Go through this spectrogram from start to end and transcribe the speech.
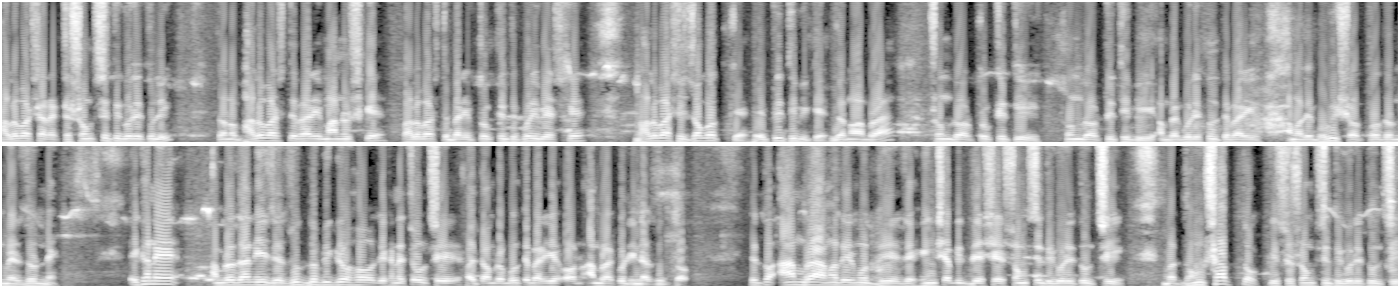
ভালোবাসার একটা সংস্কৃতি গড়ে তুলি, যেন ভালোবাসতে পারি মানুষকে, ভালোবাসতে পারি প্রকৃতি পরিবেশকে, ভালোবাসি জগৎকে, এই পৃথিবীকে, যেন আমরা সুন্দর প্রকৃতি, সুন্দর পৃথিবী আমরা গড়ে তুলতে পারি আমাদের ভবিষ্যৎ প্রজন্মের জন্যে। এখানে আমরা জানি যে যুদ্ধ বিগ্রহ যেখানে চলছে, হয়তো আমরা বলতে পারি আমরা করি না যুদ্ধ। কিন্তু আমরা আমাদের মধ্যে যে হিংসা বিদ্বেষের সংস্কৃতি গড়ে তুলছি বা ধ্বংসাত্মক কিছু সংস্কৃতি গড়ে তুলছি,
